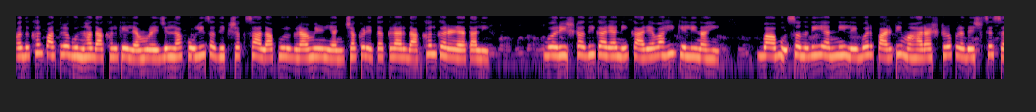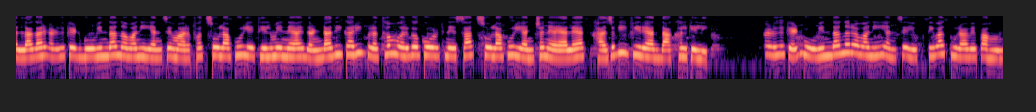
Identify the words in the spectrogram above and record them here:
अदखलपात्र गुन्हा दाखल केल्यामुळे जिल्हा पोलीस अधीक्षक सालापूर ग्रामीण यांच्याकडे तक्रार दाखल करण्यात आली. वरिष्ठ अधिकाऱ्यांनी कार्यवाही केली नाही. बाबू सनदी यांनी लेबर पार्टी महाराष्ट्र प्रदेशचे सल्लागार ॲडव्होकेट गोविंदा नवानी यांचे मार्फत सोलापूर येथील मे न्याय दंडाधिकारी प्रथम वर्ग कोर्टने सात सोलापूर यांच्या न्यायालयात खाजगी फिर्याद दाखल केली. ॲडव्होकेट गोविंदा नरवानी यांचे युक्तिवाद पुरावे पाहून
